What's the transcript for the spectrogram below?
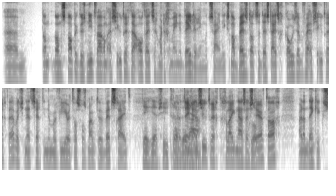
ehm, dan, dan snap ik dus niet waarom FC Utrecht daar altijd zeg maar, de gemene deler in moet zijn. Ik snap best dat ze destijds gekozen hebben voor FC Utrecht. Hè? Wat je net zegt, die nummer 4. Het was volgens mij ook de wedstrijd Tegen FC Utrecht. eh, tegen daarna. FC Utrecht gelijk na zijn Klopt. sterfdag. Maar dan denk ik,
